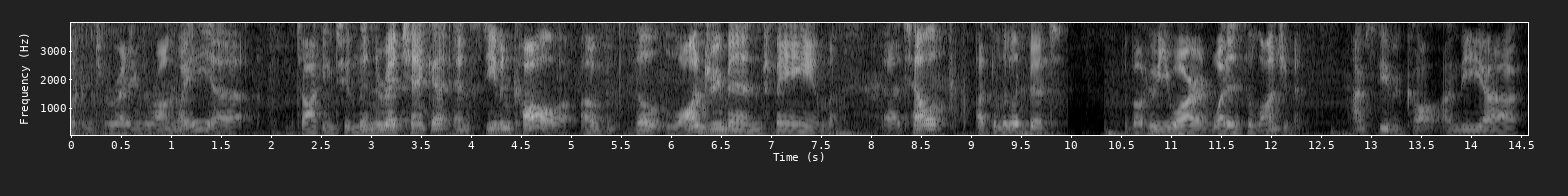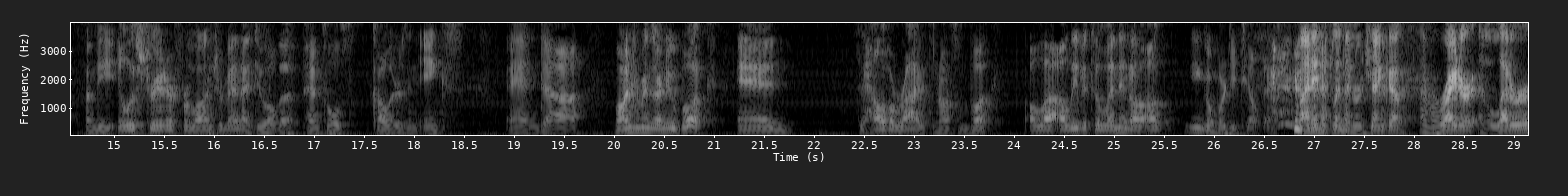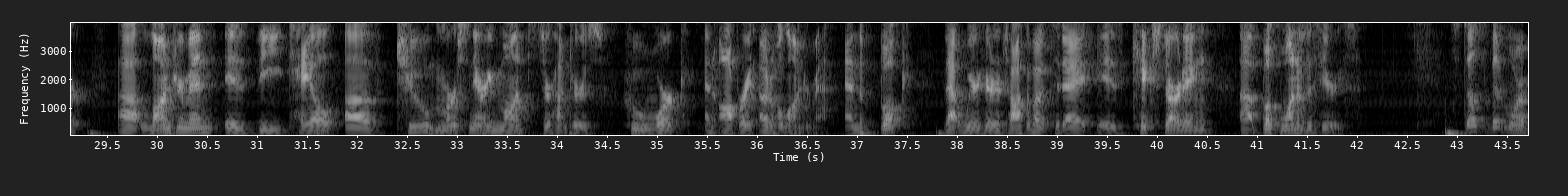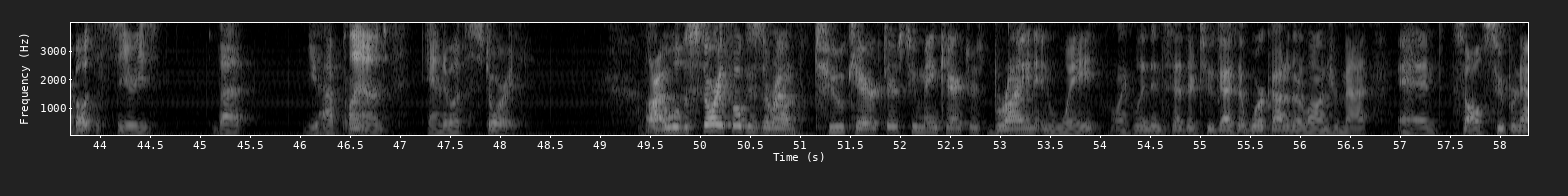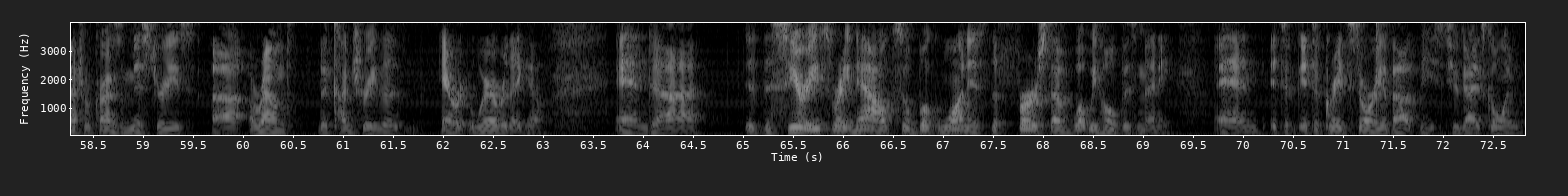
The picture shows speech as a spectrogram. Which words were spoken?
welcome to Writing the Wrong Way. Uh, I'm talking to Lyndon Redchenka and Stephen Call of the Laundrymen fame. Uh, tell us a little bit about who you are and what is the Laundrymen. I'm Stephen Call. I'm the uh, I'm the illustrator for Laundrymen. I do all the pencils, colors, and inks. And uh, Laundrymen's our new book, and it's a hell of a ride. It's an awesome book. I'll, uh, I'll leave it to Lyndon. I'll, I'll, you can go more detail there. My name is Lyndon Ruchenka. I'm a writer and a letterer. Uh, Laundryman is the tale of two mercenary monster hunters who work and operate out of a laundromat. And the book that we're here to talk about today is kickstarting uh, book one of the series. So tell us a bit more about the series that you have planned and about the story. All right. Well, the story focuses around two characters, two main characters, Brian and Wade. Like Lyndon said, they're two guys that work out of their laundromat and solve supernatural crimes and mysteries uh, around the country, the area, wherever they go. And uh, the series right now, so book one is the first of what we hope is many, and it's a it's a great story about these two guys going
